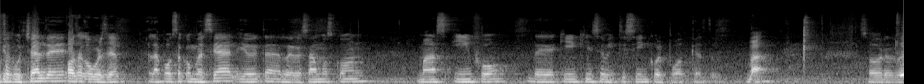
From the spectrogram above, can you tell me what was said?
Titipuchal de Pausa comercial. la pausa comercial y ahorita regresamos con más info de aquí en 1525 el podcast dude. Va. sobre raza.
